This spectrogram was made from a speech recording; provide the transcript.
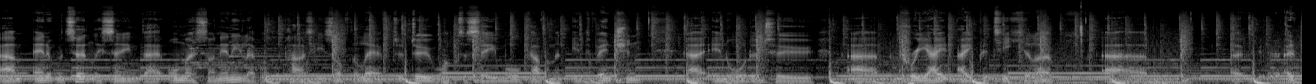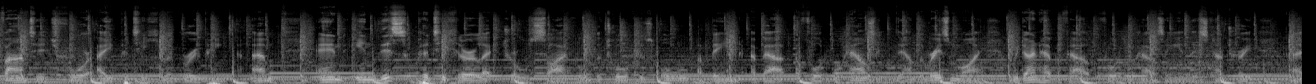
Um, and it would certainly seem that almost on any level, the parties of the left do want to see more government intervention uh, in order to uh, create a particular um, advantage for a particular grouping. Um, and in this particular electoral cycle, the talk has all been about affordable housing. Now, the reason why we don't have affordable housing in this country uh,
